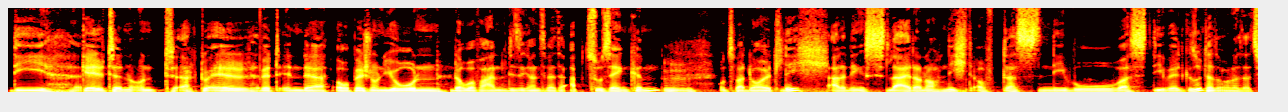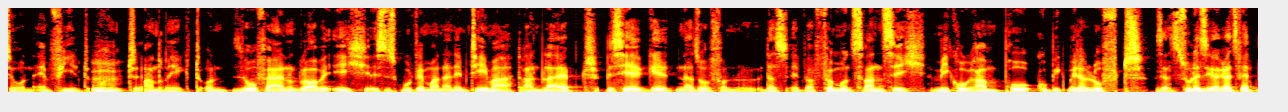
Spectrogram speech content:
die gelten und aktuell wird in der Europäischen Union darüber verhandelt, diese Grenzwerte abzusenken. Mhm. Und zwar deutlich. Allerdings leider noch nicht auf das Niveau, was die Weltgesundheitsorganisation empfiehlt mhm. und anregt. Und insofern glaube ich, ist es gut, wenn man an dem Thema dran bleibt. Bisher gelten also von, dass etwa 25 Mikrogramm pro Kubikmeter Luft als zulässiger Grenzwert,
